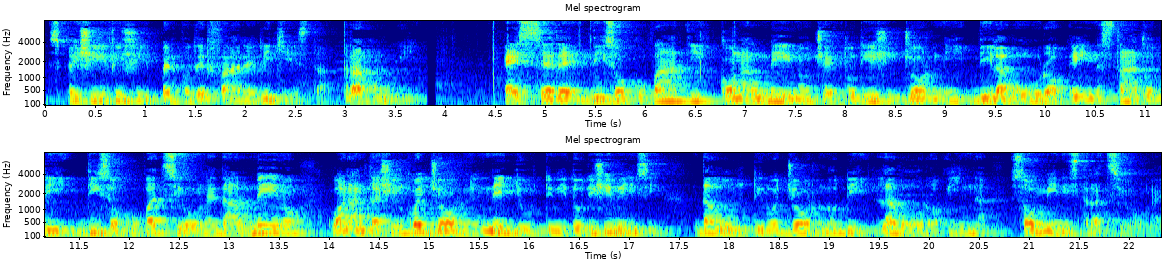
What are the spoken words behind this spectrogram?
specifici per poter fare richiesta, tra cui essere disoccupati con almeno 110 giorni di lavoro e in stato di disoccupazione da almeno 45 giorni negli ultimi 12 mesi dall'ultimo giorno di lavoro in somministrazione.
